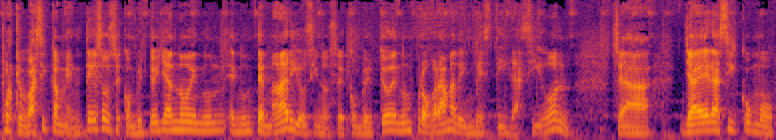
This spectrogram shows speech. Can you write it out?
porque básicamente eso se convirtió ya no en un, en un temario, sino se convirtió en un programa de investigación. O sea, ya era así como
